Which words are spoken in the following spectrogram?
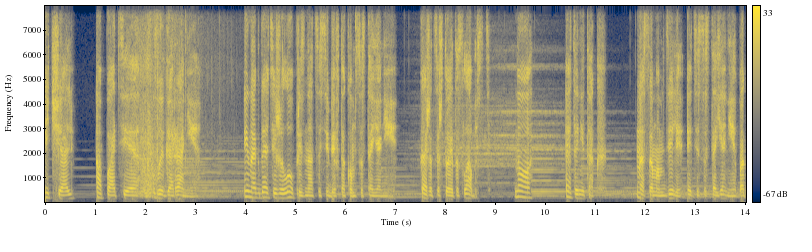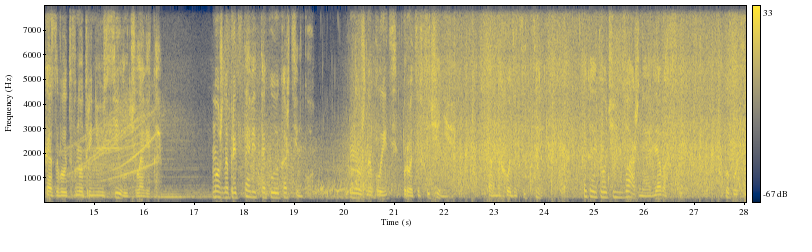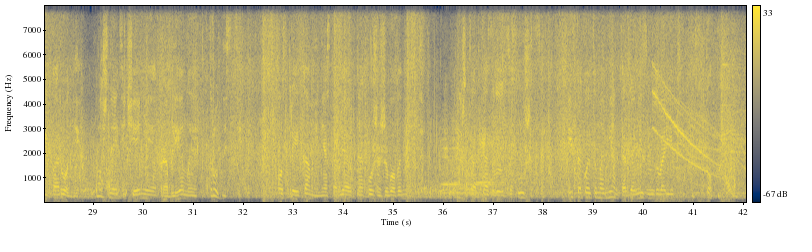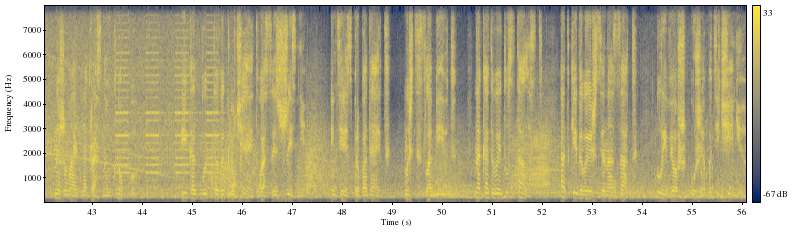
печаль, апатия, выгорание. Иногда тяжело признаться себе в таком состоянии. Кажется, что это слабость. Но это не так. На самом деле эти состояния показывают внутреннюю силу человека. Можно представить такую картинку. Нужно плыть против течения. Там находится цель. Какая-то очень важная для вас. По пути пороги, мощное течение, проблемы, трудности. Острые камни не оставляют на коже живого места. Мышцы отказываются слушаться. И в какой-то момент организм говорит «стоп», нажимает на красную кнопку. И как будто выключает вас из жизни. Интерес пропадает, мышцы слабеют, накатывает усталость, откидываешься назад, плывешь уже по течению.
